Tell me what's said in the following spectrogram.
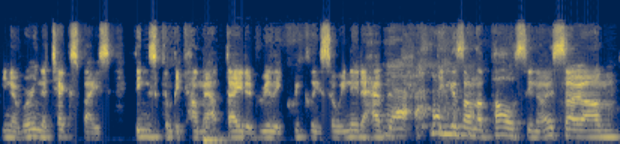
you know we're in the tech space things can become outdated really quickly. So we need to have yeah. fingers on the pulse you know. So um,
